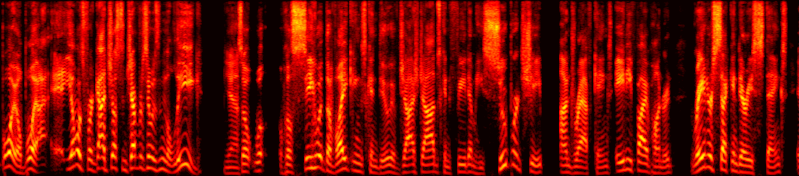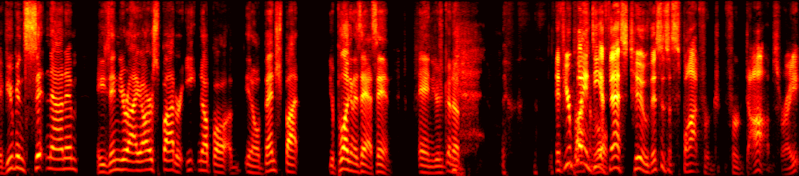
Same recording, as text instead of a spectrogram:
Boy, oh boy, I, eh, you almost forgot Justin Jefferson was in the league. Yeah. So we'll we'll see what the Vikings can do if Josh Dobbs can feed him. He's super cheap on DraftKings, eighty five hundred. Raiders secondary stinks. If you've been sitting on him, he's in your IR spot or eating up a you know a bench spot. You're plugging his ass in, and you're gonna If you're playing DFS too, this is a spot for for Dobbs, right?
